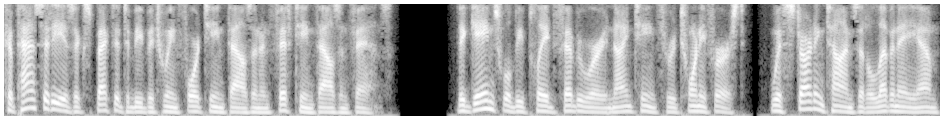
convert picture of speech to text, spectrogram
Capacity is expected to be between 14,000 and 15,000 fans. The games will be played February 19 through 21st, with starting times at 11 a.m.,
